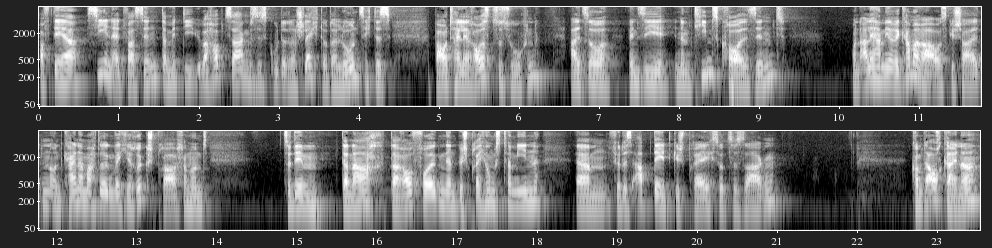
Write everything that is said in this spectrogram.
auf der sie in etwas sind, damit die überhaupt sagen, das ist gut oder schlecht oder lohnt sich das, Bauteile rauszusuchen. Also wenn sie in einem Teams-Call sind und alle haben ihre Kamera ausgeschalten und keiner macht irgendwelche Rücksprachen und zu dem danach darauf folgenden Besprechungstermin ähm, für das Update-Gespräch sozusagen kommt auch keiner,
